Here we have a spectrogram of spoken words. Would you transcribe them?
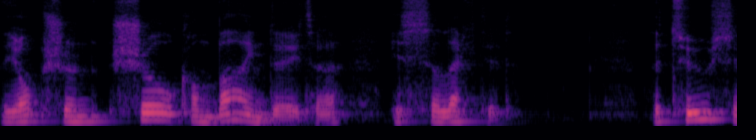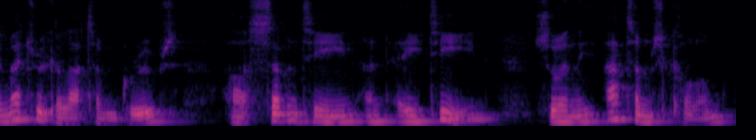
the option show combined data is selected. The two symmetrical atom groups are 17 and 18, so in the atoms column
